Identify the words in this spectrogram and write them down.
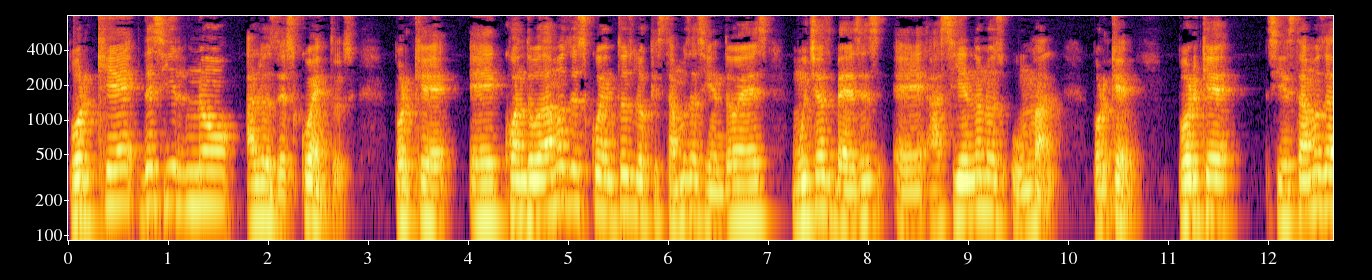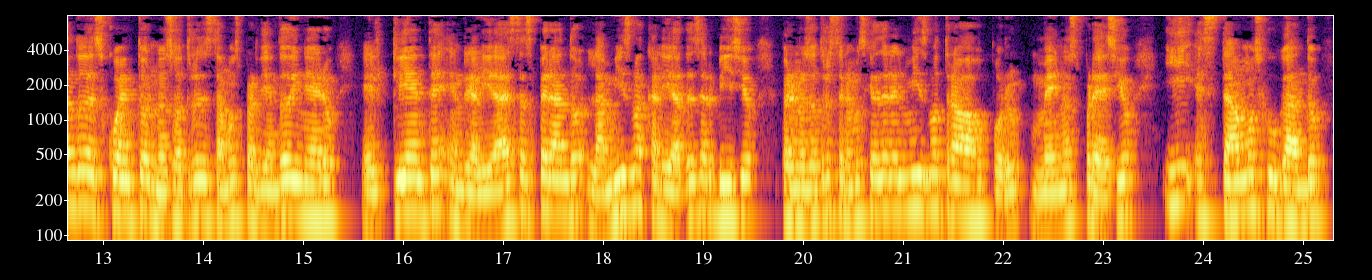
¿por qué decir no a los descuentos? Porque eh, cuando damos descuentos lo que estamos haciendo es muchas veces eh, haciéndonos un mal. ¿Por qué? Porque si estamos dando descuento, nosotros estamos perdiendo dinero, el cliente en realidad está esperando la misma calidad de servicio, pero nosotros tenemos que hacer el mismo trabajo por menos precio y estamos jugando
